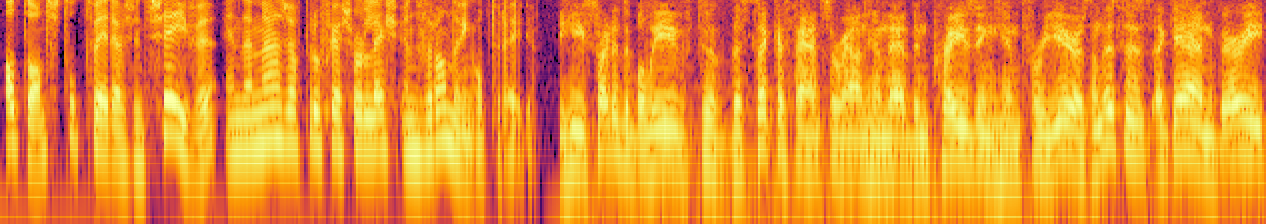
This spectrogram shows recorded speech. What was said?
Althans, tot 2007. En daarna zag professor Lash een verandering optreden. He started to believe to the sycophants around him that had been praising him for years. And this is, again, very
